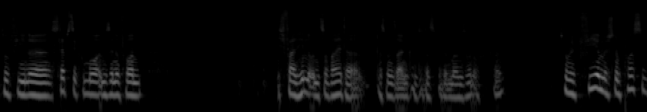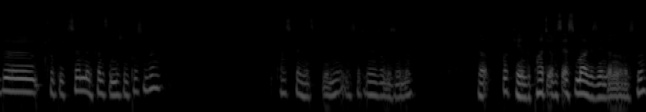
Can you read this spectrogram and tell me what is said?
So viele Slapstick-Humor im Sinne von ich fall hin und so weiter, dass man sagen könnte, das würde meinem Sohn auch gefallen. John Wick 4, Mission Impossible, Tropic Thunder, ich fand es Mission Impossible. Da hast keinen jetzt gegeben, ne? Das hätte man ja so gesehen, ne? Ja, okay. The Party auch das erste Mal gesehen dann, oder was, ne?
